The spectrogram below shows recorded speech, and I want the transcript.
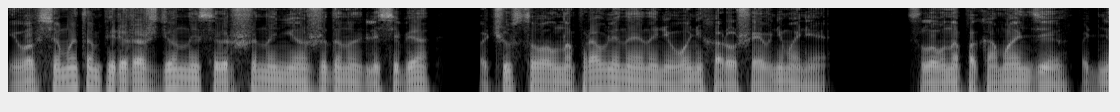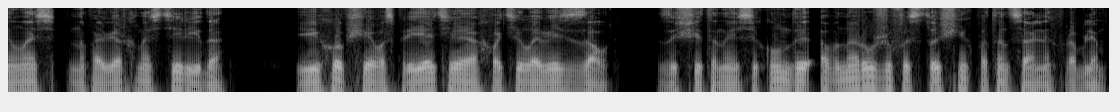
И во всем этом перерожденный совершенно неожиданно для себя почувствовал направленное на него нехорошее внимание. Словно по команде поднялась на поверхность Рида, и их общее восприятие охватило весь зал, за считанные секунды обнаружив источник потенциальных проблем.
